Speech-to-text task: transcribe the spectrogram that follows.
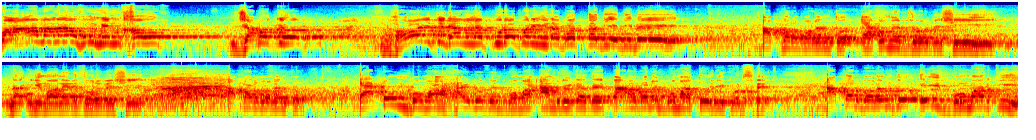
ও মিন খাউফ। যাবতীয় ভয় থেকে আল্লাহ পুরোপুরি নিরাপত্তা দিয়ে দিবে। আপনারা বলেন তো, অ্যাটমের জোর বেশি না ইমানের জোর বেশি? আপনারা বলেন তো, অ্যাটম বোমা, হাইড্রোজেন বোমা আমেরিকাতে পারমাণবিক বোমা তৈরি করছে, আপনার বলেন তো, এই বোমার কি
